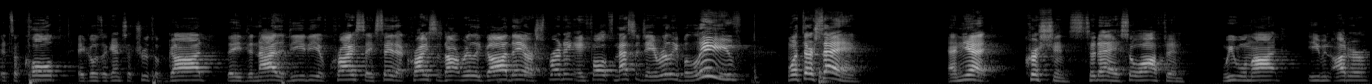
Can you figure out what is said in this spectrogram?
It's a cult. It goes against the truth of God. They deny the deity of Christ. They say that Christ is not really God. They are spreading a false message. They really believe what they're saying. And yet, Christians today, so often, we will not even utter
